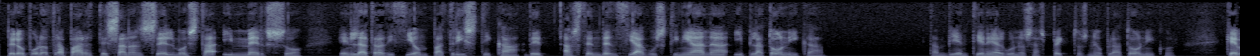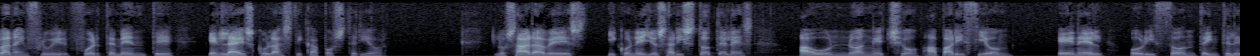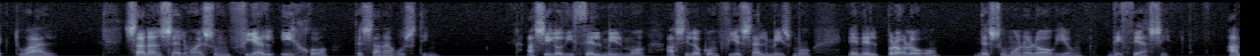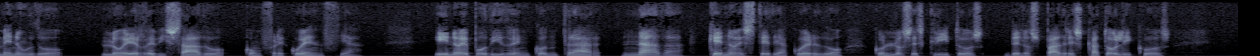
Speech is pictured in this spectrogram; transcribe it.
Pero por otra parte, San Anselmo está inmerso en la tradición patrística de ascendencia agustiniana y platónica. También tiene algunos aspectos neoplatónicos que van a influir fuertemente en la escolástica posterior. Los árabes y con ellos Aristóteles aún no han hecho aparición en el horizonte intelectual. San Anselmo es un fiel hijo de San Agustín. Así lo dice él mismo, así lo confiesa él mismo en el prólogo de su monologion. Dice así A menudo lo he revisado con frecuencia y no he podido encontrar nada que no esté de acuerdo con los escritos de los padres católicos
